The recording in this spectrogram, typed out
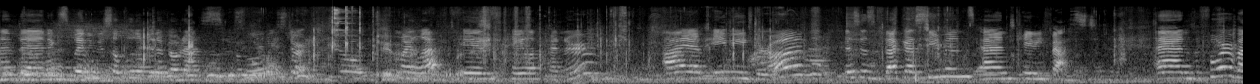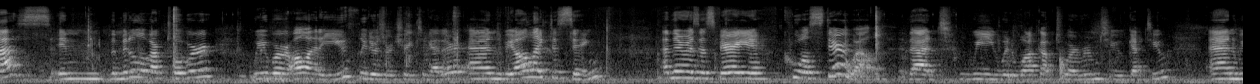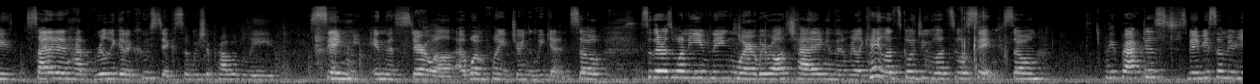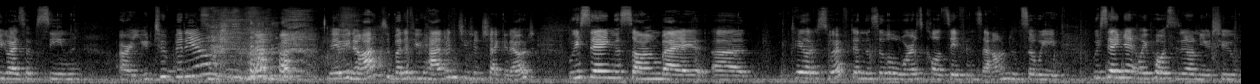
and then explaining just a little bit about us before we start. So to my left is Kayla Penner. I am Amy Duran. This is Becca Siemens and Katie Fest. And the four of us, in the middle of October, we were all at a youth leaders retreat together and we all like to sing. And there was this very cool stairwell that we would walk up to our room to get to. And we decided it had really good acoustics, so we should probably sing in the stairwell at one point during the weekend. So, so there was one evening where we were all chatting, and then we are like, "Hey, let's go do, let's go sing." So we practiced. Maybe some of you guys have seen our YouTube video. Maybe not, but if you haven't, you should check it out. We sang the song by uh, Taylor Swift and the Civil War is called Safe and Sound, and so we we sang it and we posted it on YouTube.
